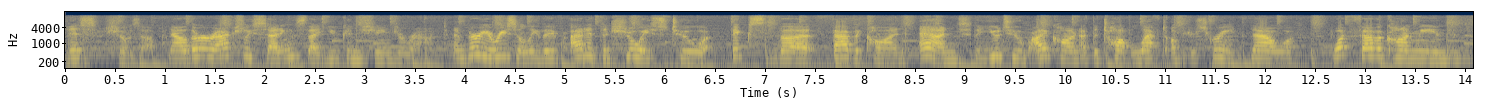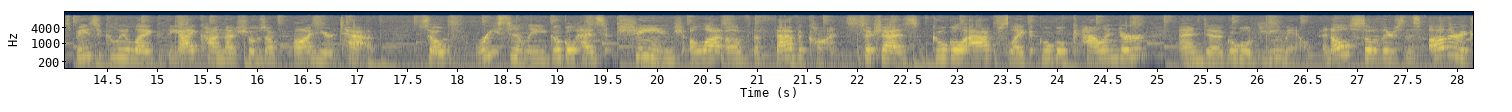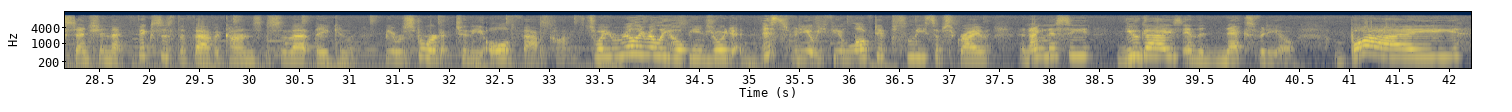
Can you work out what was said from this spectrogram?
this shows up. Now there are actually settings that you can change around. And very recently they've added the choice to fix the favicon and the YouTube icon at the top left of your screen. Now what favicon means is it's basically like the icon that shows up on your tab. So recently, Google has changed a lot of the favicons, such as Google apps like Google Calendar and uh, Google Gmail. And also there's this other extension that fixes the favicons so that they can be restored to the old favicons. So I really, really hope you enjoyed this video. If you loved it, please subscribe. And I'm going to see you guys in the next video. Bye!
